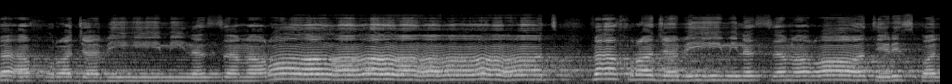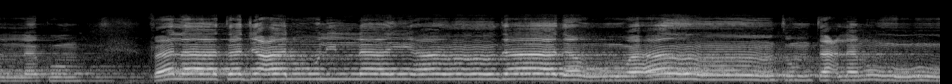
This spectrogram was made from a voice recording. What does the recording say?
فأخرج به من الثمرات فأخرج به من الثمرات رزقا لكم فلا تجعلوا لله أندادا وأنتم تعلمون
